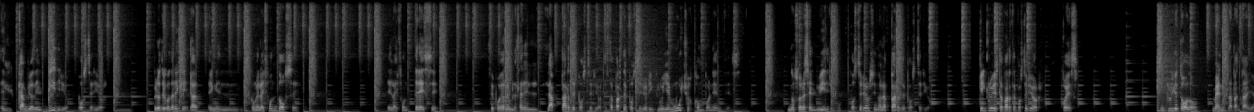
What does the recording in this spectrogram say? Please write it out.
el cambio del vidrio posterior. Pero te contaré que ah, con el iPhone 12 el iPhone 13, se puede reemplazar la parte posterior. Esta parte posterior incluye muchos componentes. No solo es el vidrio posterior, sino la parte posterior. ¿Qué incluye esta parte posterior? Pues incluye todo menos la pantalla.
